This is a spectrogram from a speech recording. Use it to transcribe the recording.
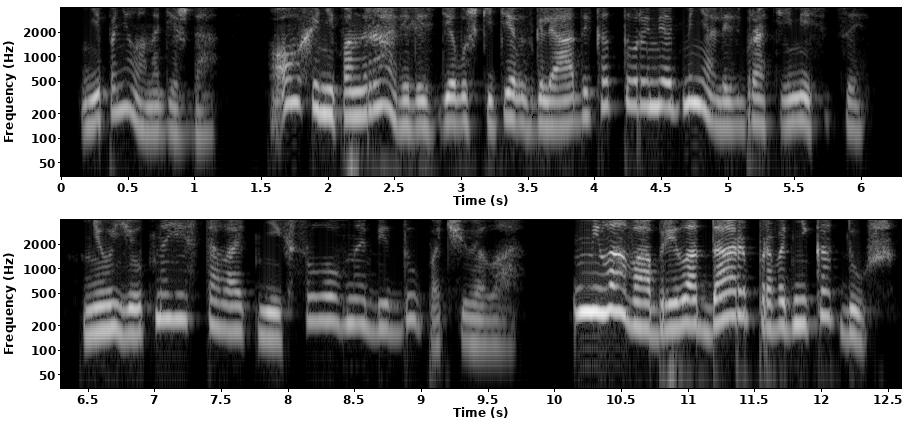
— не поняла Надежда. Ох, и не понравились девушке те взгляды, которыми обменялись братья месяцы. Неуютно ей стало от них, словно беду почуяла. «Милава обрела дар проводника душ»,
